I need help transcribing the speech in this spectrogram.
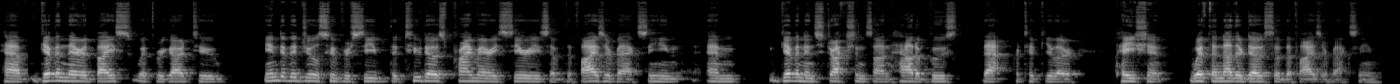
have given their advice with regard to individuals who've received the two dose primary series of the Pfizer vaccine and given instructions on how to boost that particular patient with another dose of the Pfizer vaccine.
